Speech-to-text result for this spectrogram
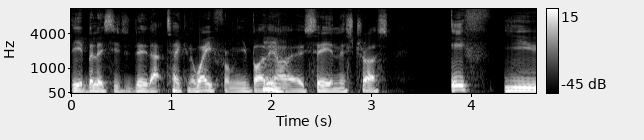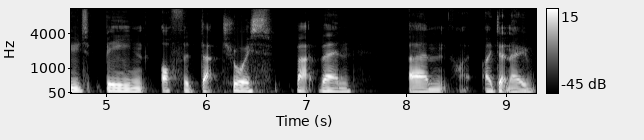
the ability to do that taken away from you by the Hmm. IOC in this trust. If you'd been offered that choice back then, um, I, I don't know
